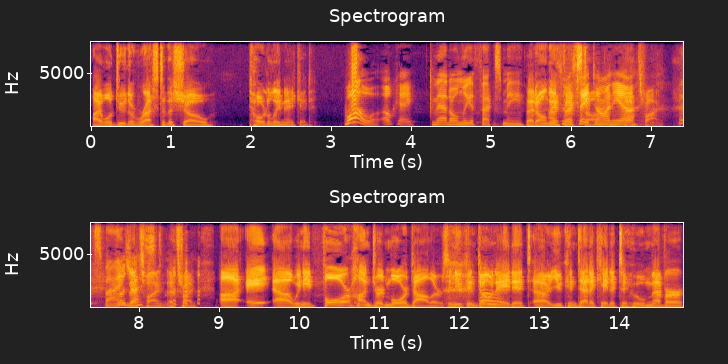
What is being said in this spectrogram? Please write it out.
I will do the rest of the show totally naked. Whoa. Okay. That only affects me. That only I was affects say Dawn. Dawn, yeah. That's fine. That's fine. Close That's your fine. That's fine. Uh, a, uh, we need 400 more dollars, and you can donate it. Uh, you can dedicate it to whomever.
